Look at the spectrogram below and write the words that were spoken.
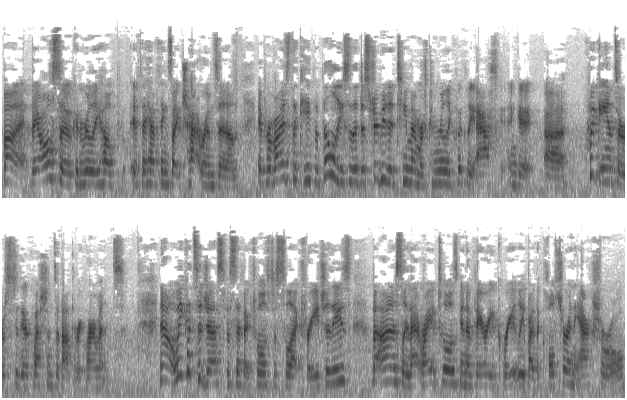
but they also can really help if they have things like chat rooms in them. It provides the capability so the distributed team members can really quickly ask and get uh, quick answers to their questions about the requirements. Now, we could suggest specific tools to select for each of these, but honestly, that right tool is going to vary greatly by the culture and the actual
